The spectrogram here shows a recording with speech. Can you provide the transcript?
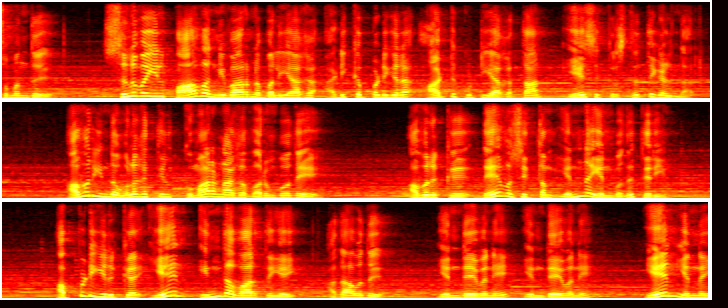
சுமந்து சிலுவையில் பாவ நிவாரண பலியாக அடிக்கப்படுகிற ஆட்டுக்குட்டியாகத்தான் இயேசு கிறிஸ்து திகழ்ந்தார். அவர் இந்த உலகத்தில் குமாரனாக வரும்போதே அவருக்கு தேவ சித்தம் என்ன என்பது தெரியும். அப்படி இருக்க ஏன் இந்த வார்த்தையை அதாவது என் தேவனே என் தேவனே ஏன் என்னை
